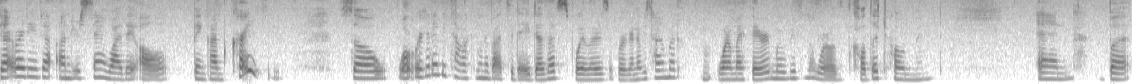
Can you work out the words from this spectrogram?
get ready to understand why they all think I'm crazy. So, what we're going to be talking about today does have spoilers. We're going to be talking about one of my favorite movies in the world. It's called Atonement. And, but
